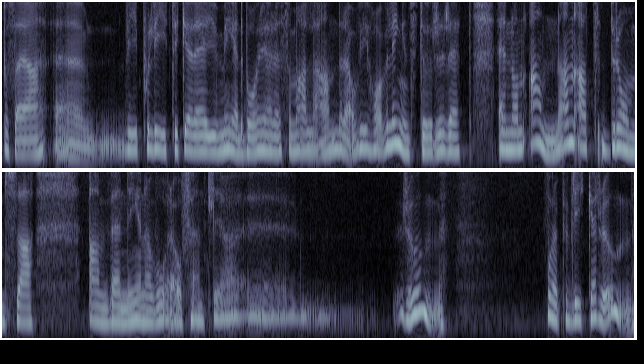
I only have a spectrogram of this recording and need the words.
På att säga. Eh, vi politiker är ju medborgare som alla andra och vi har väl ingen större rätt än någon annan att bromsa användningen av våra offentliga eh, rum. Våra publika rum.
